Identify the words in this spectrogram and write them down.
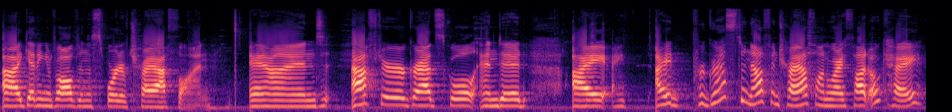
uh, getting involved in the sport of triathlon. And after grad school ended, I, I, I had progressed enough in triathlon where I thought, okay,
